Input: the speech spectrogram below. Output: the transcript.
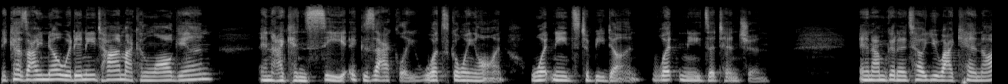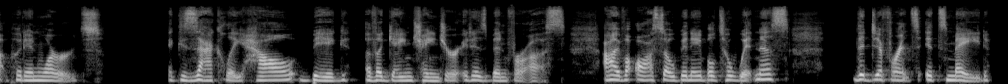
Because I know at any time I can log in and I can see exactly what's going on, what needs to be done, what needs attention. And I'm going to tell you, I cannot put in words exactly how big of a game changer it has been for us. I've also been able to witness the difference it's made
